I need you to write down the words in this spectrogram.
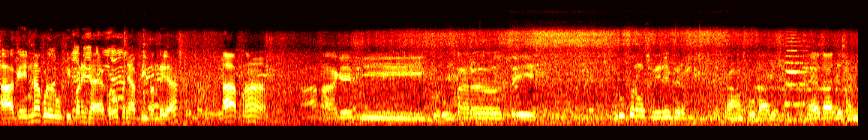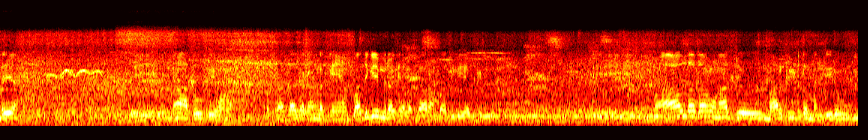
ਆ ਕੇ ਇਹਨਾਂ ਕੋਲ ਰੋਟੀ ਪਾਣੀ ਖਾਇਆ ਕਰੋ, ਪੰਜਾਬੀ ਬੰਦੇ ਆ। ਆ ਆਪਣਾ ਆ ਗਏ ਸੀ ਗੁਰੂ ਘਰ ਤੇ ਗੁਰੂ ਘਰੋਂ ਸਵੇਰੇ ਫਿਰ ਟਰਾਂਸਪੋਰਟ ਆ ਗਏ। ਮੈਂ ਤਾਂ ਅੱਜ ਸੰਡੇ ਆ। ਤੇ ਨਹਾ ਧੋ ਕੇ ਹੁਣ ਪ੍ਰਸ਼ਾਦਾ ਛਕਣ ਲੱਗੇ ਆ। ਵੱਜ ਗਏ ਮੇਰਾ ਖਿਆਲ 12 ਵੱਜ ਗਏ ਅੱਗੇ। ਤੇ ਮਾਲ ਦਾ ਤਾਂ ਹੁਣ ਅੱਜ ਮਾਰਕੀਟ ਤਾਂ ਮੰਦੀ ਰਹੂਗੀ।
